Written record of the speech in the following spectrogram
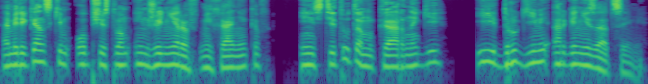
Американским обществом инженеров-механиков, Институтом Карнеги и другими организациями.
